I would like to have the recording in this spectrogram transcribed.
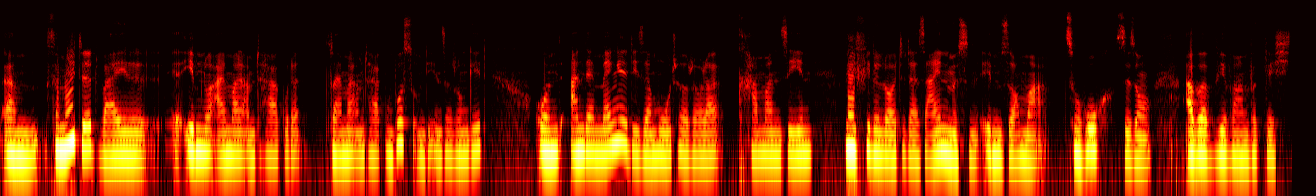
ähm, vermietet, weil eben nur einmal am Tag oder dreimal am Tag ein Bus um die Insel rumgeht. Und an der Menge dieser Motorroller kann man sehen, wie viele Leute da sein müssen im Sommer zur Hochsaison. Aber wir waren wirklich,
